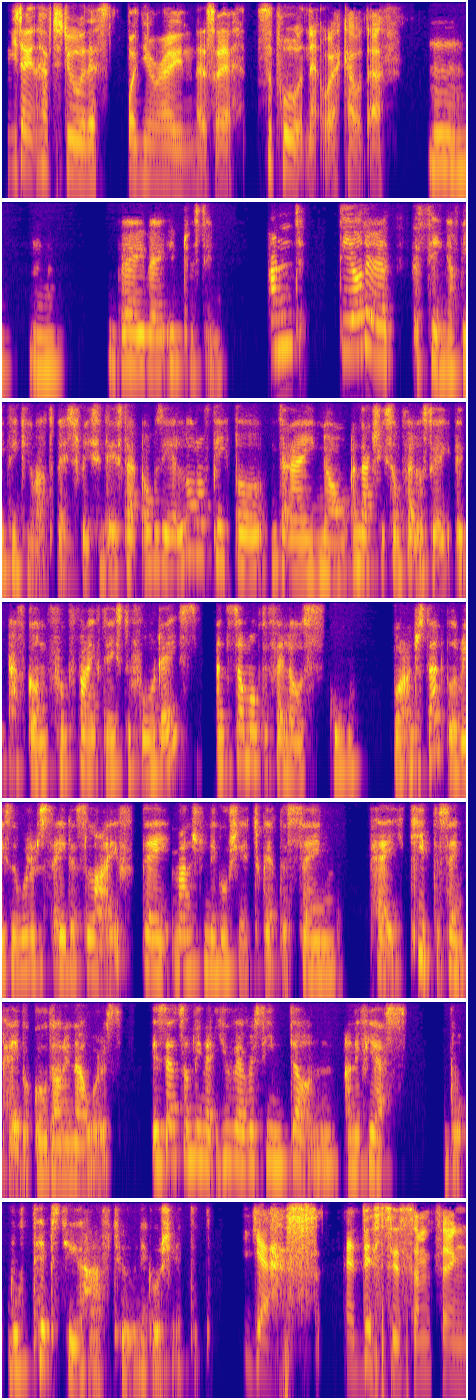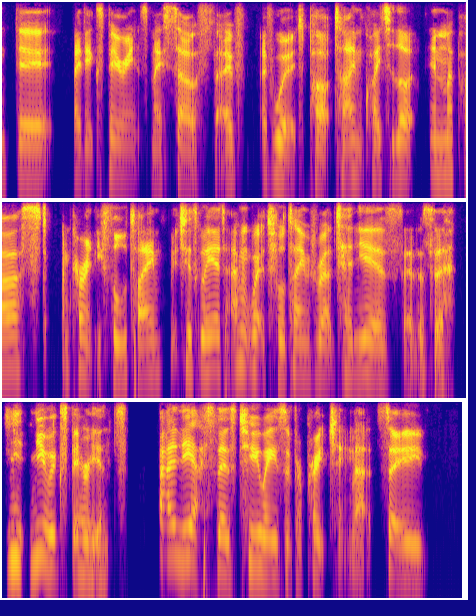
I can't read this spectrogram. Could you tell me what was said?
You don't have to do all this on your own. There's a support network out there. Mm, mm. Very, very interesting. And the other thing I've been thinking about a bit recently is that obviously a lot of people that I know, and actually some fellows have gone from five days to four days, and some of the fellows who, for understandable reasons, would stayed as live, they managed to negotiate to get the same pay, keep the same pay, but go down in hours. Is that something that you've ever seen done? And if yes, what, what tips do you have to negotiate it? Yes. And this is something that I've experienced myself. I've I've worked part time quite a lot in my past. I'm currently full time, which is weird. I haven't worked full time for about ten years, so that's a new experience. And yes, there's two ways of approaching that. So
